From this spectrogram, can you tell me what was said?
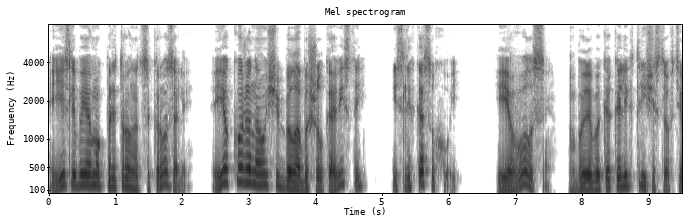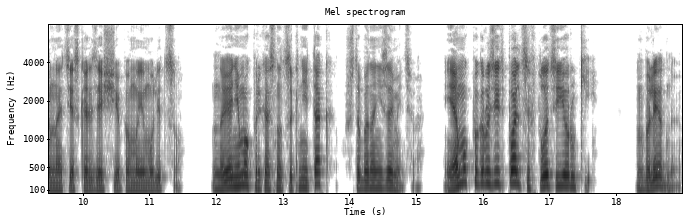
Если бы я мог притронуться к Розали, ее кожа на ощупь была бы шелковистой и слегка сухой. Ее волосы были бы как электричество в темноте, скользящее по моему лицу. Но я не мог прикоснуться к ней так, чтобы она не заметила. Я мог погрузить пальцы в плоть ее руки, бледную,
